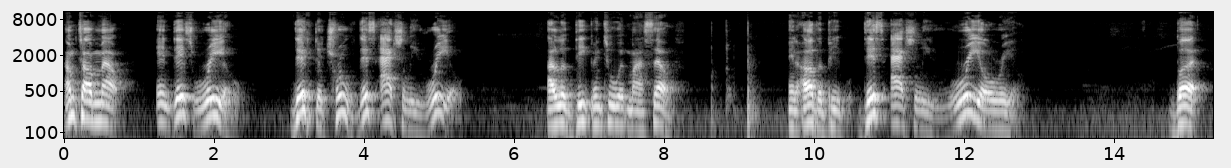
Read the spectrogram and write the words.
I'm talking about in this real, this the truth, this actually real. I look deep into it myself and other people. This actually real, real. But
